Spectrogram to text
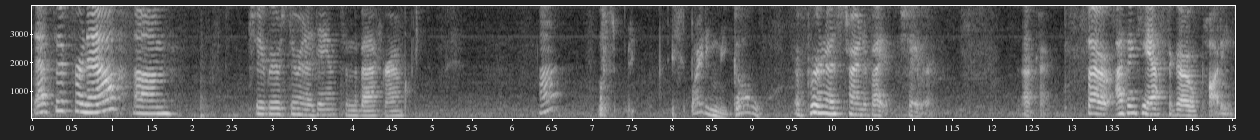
that's it for now. Um, Shea Bear's doing a dance in the background. Huh? He's, biting me. Go. Uh, Bruno's trying to bite Shea Bear. Okay. So I think he has to go potty.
